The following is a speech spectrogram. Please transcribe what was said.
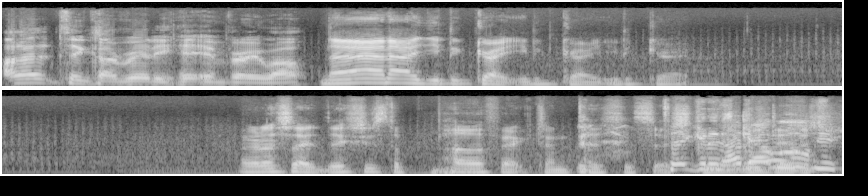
I don't think I really hit him very well. No, no, you did great. You did great. You did great. I gotta say, this is the perfect antithesis Taking to his Shadow is,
